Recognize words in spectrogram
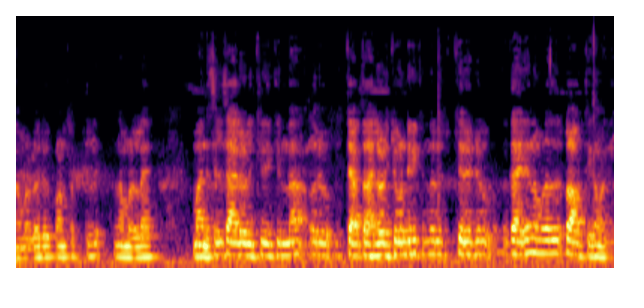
നമ്മളുടെ ഒരു കോൺസെപ്റ്റിൽ നമ്മളുടെ മനസ്സിൽ താലോലിച്ചിരിക്കുന്ന ഒരു താലോലിച്ചുകൊണ്ടിരിക്കുന്ന ഒരു ചെറിയൊരു കാര്യം നമ്മളത് പ്രാവർത്തികമാക്കി.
